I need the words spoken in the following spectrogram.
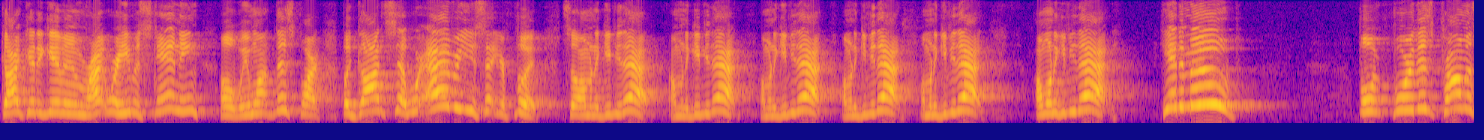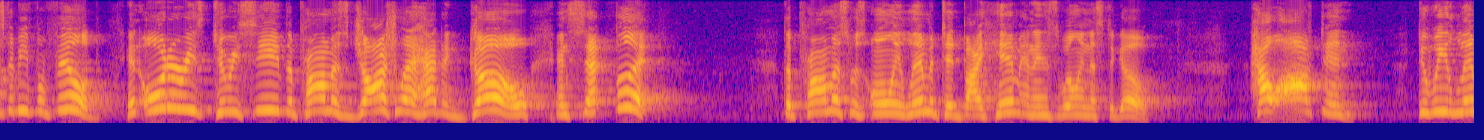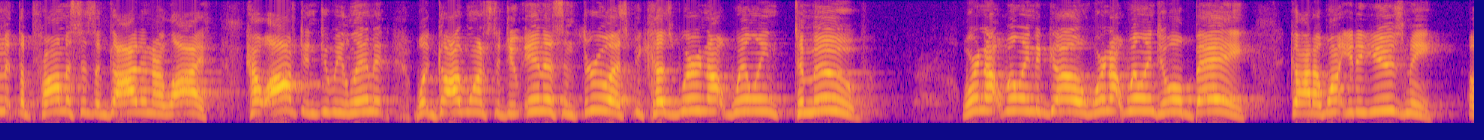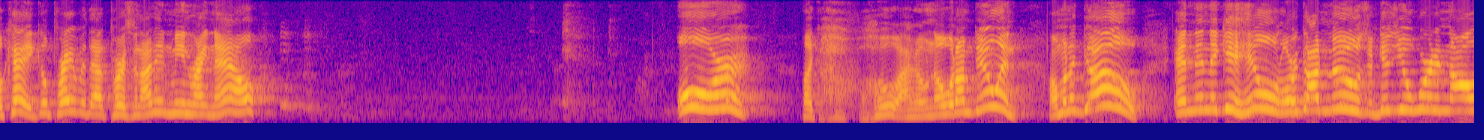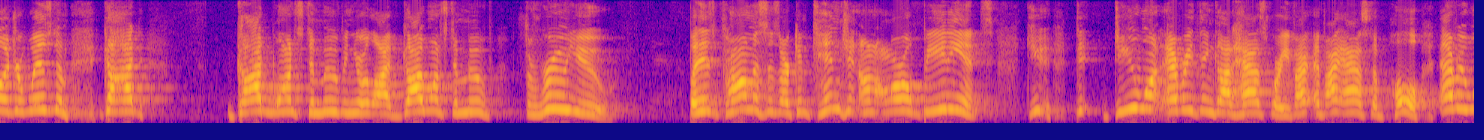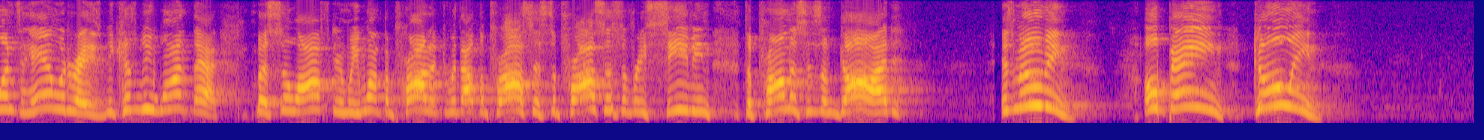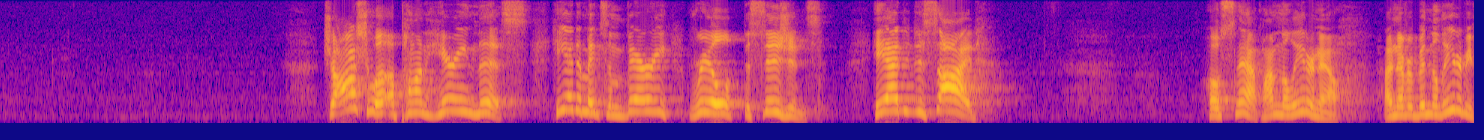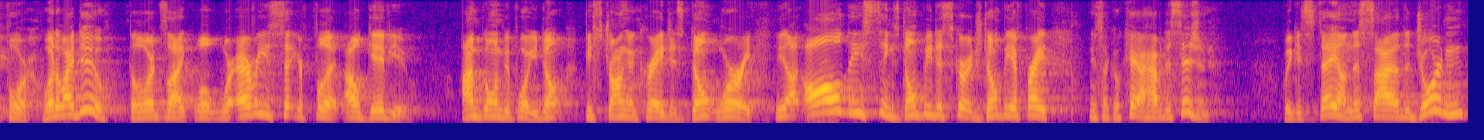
God could have given him right where he was standing. Oh, we want this part. But God said, wherever you set your foot. So I'm going to give you that. I'm going to give you that. I'm going to give you that. I'm going to give you that. I'm going to give you that. I want to give you that. He had to move for, for this promise to be fulfilled. In order to receive the promise, Joshua had to go and set foot. The promise was only limited by him and his willingness to go. How often do we limit the promises of God in our life? How often do we limit what God wants to do in us and through us because we're not willing to move? We're not willing to go. We're not willing to obey. God, I want you to use me. Okay, go pray with that person. I didn't mean right now. Or, like, oh, oh I don't know what I'm doing. I'm going to go. And then they get healed, or God moves, or gives you a word of knowledge or wisdom. God, God wants to move in your life. God wants to move through you. But his promises are contingent on our obedience. Do you, do, do you want everything God has for you? If I, if I asked a poll, everyone's hand would raise because we want that. But so often we want the product without the process. The process of receiving the promises of God is moving, obeying, going. Joshua, upon hearing this, he had to make some very real decisions. He had to decide oh, snap, I'm the leader now. I've never been the leader before. What do I do? The Lord's like, well, wherever you set your foot, I'll give you. I'm going before you. Don't be strong and courageous. Don't worry. You know, all these things. Don't be discouraged. Don't be afraid. He's like, okay, I have a decision. We could stay on this side of the Jordan,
